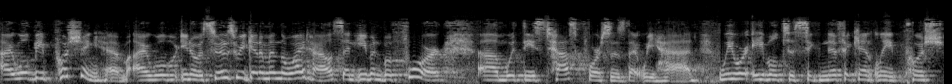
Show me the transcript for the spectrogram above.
I will be pushing him. I will, you know, as soon as we get him in the White House, and even before um, with these task forces that we had, we were able to significantly push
